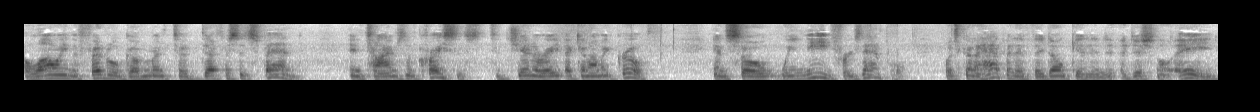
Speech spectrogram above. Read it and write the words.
allowing the federal government to deficit spend in times of crisis to generate economic growth. And so we need, for example, what's going to happen if they don't get additional aid,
